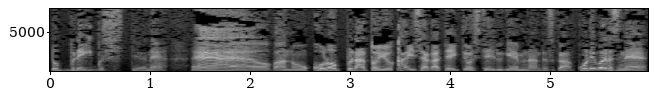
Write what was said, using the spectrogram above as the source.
トブレイブスっていうね、えー、あの、コロプラという会社が提供しているゲームなんですが、これはですね、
